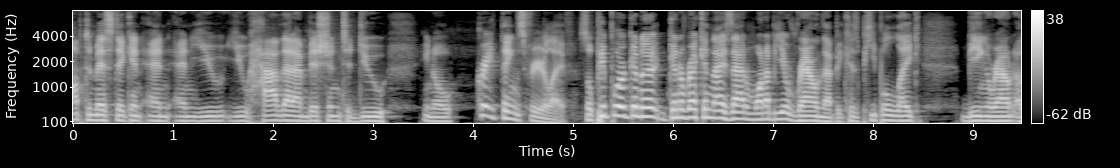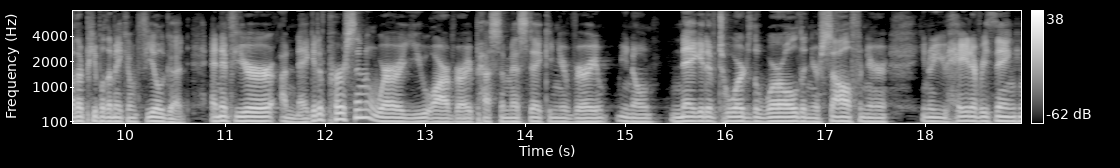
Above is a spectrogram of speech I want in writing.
optimistic and and and you you have that ambition to do, you know, great things for your life. So people are going to going to recognize that and want to be around that because people like being around other people that make them feel good. And if you're a negative person where you are very pessimistic and you're very, you know, negative towards the world and yourself and you're, you know, you hate everything,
